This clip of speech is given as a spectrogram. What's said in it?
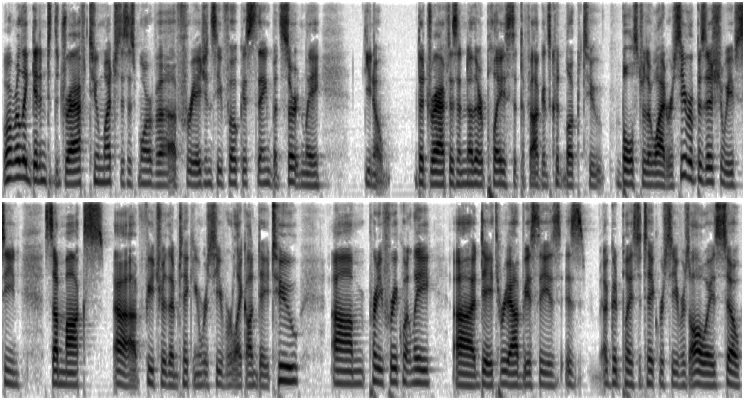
won't really get into the draft too much. This is more of a free agency focused thing, but certainly, you know, the draft is another place that the Falcons could look to bolster the wide receiver position. We've seen some mocks uh, feature them taking a receiver like on day two um, pretty frequently. Uh, day three obviously is is a good place to take receivers always. So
